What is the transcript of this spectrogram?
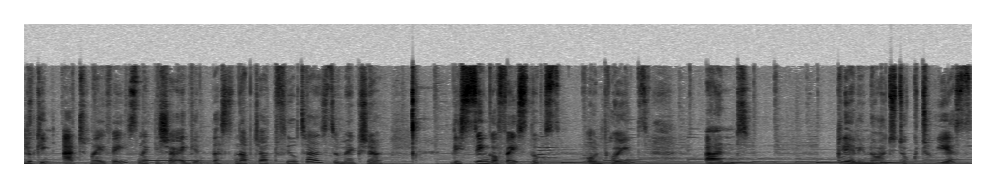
looking at my face, making sure I get the Snapchat filters to make sure this single face looks on point, and clearly to talk to, yes.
